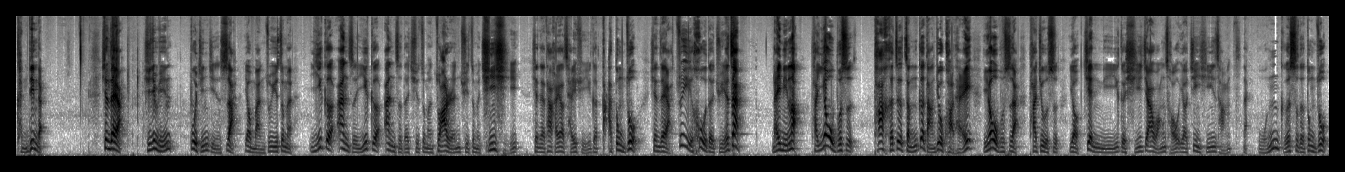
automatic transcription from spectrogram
肯定的。现在呀，习近平不仅仅是啊要满足于这么一个案子一个案子的去这么抓人去这么清洗，现在他还要采取一个大动作。现在啊，最后的决战来临了，他要不是。他和这整个党就垮台，要不是啊，他就是要建立一个习家王朝，要进行一场来文革式的动作。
